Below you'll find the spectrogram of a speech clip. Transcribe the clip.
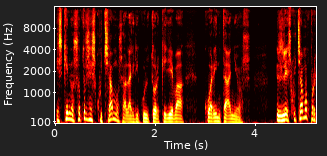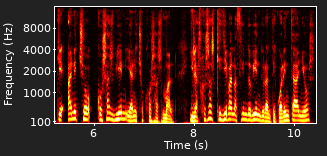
es que nosotros escuchamos al agricultor que lleva 40 años. Le escuchamos porque han hecho cosas bien y han hecho cosas mal. Y las cosas que llevan haciendo bien durante 40 años,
